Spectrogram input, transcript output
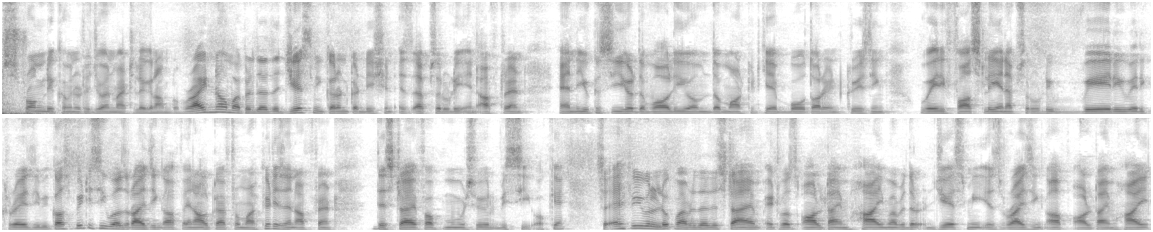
strongly recommend you to join my Telegram group. Right now, my brother, the JASMY current condition is absolutely in uptrend and you can see here the volume the market cap both are increasing very fastly and absolutely very very crazy because btc was rising up and all crypto market is an uptrend. This type of movements we will be see okay? So if we will look my brother this time it was all time high. My brother jasmy is rising up all time high.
